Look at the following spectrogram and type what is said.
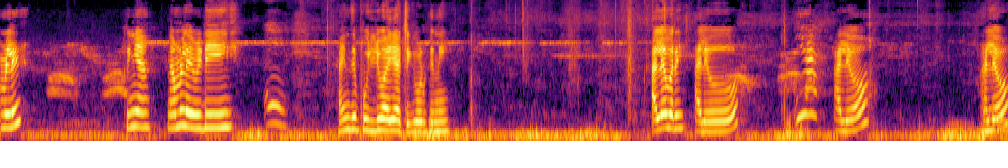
നമ്മൾ? കുഞ്ഞാ നമ്മൾ എവിടെ അതിന്റെ പുല്ലുമായി അച്ചയ്ക്ക് കൊടുക്കുന്നേ? ഹലോ പറ hello? Hello? Hello?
